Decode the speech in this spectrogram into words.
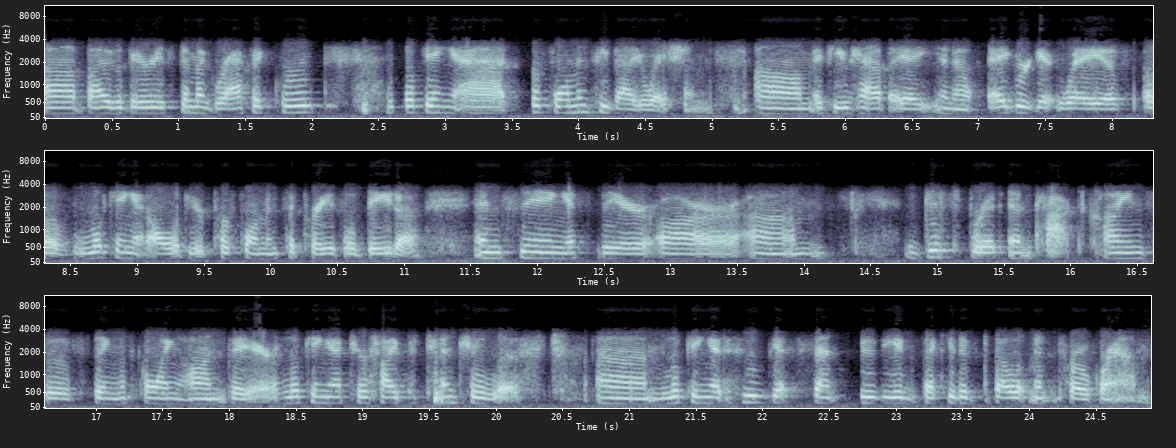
uh, by the various demographic groups, looking at performance evaluations. Um, if you have a you know aggregate way of, of looking at all of your performance appraisal data and seeing if there are um, disparate impact kinds of things going on there. Looking at your high potential list, um, looking at who gets sent to the executive development programs,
